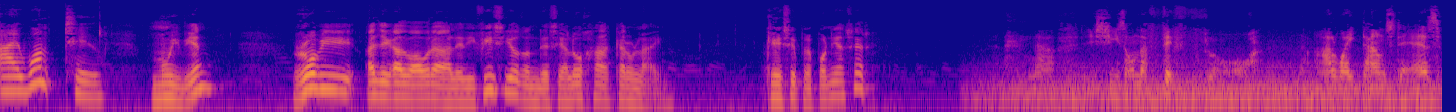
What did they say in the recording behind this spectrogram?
I want to. Muy bien. Robbie ha llegado ahora al edificio donde se aloja Caroline. ¿Qué se propone hacer? Now, she's on the fifth floor. I'll wait downstairs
